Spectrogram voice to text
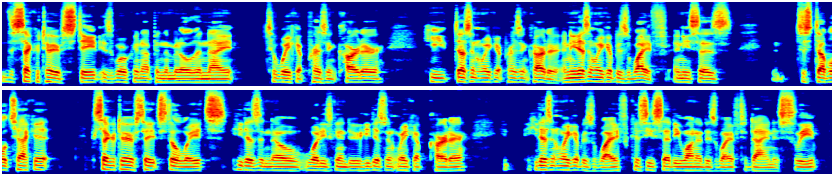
The Secretary of State is woken up in the middle of the night to wake up President Carter. He doesn't wake up President Carter, and he doesn't wake up his wife, and he says, "Just double check it." Secretary of State still waits. He doesn't know what he's going to do. He doesn't wake up Carter. He, he doesn't wake up his wife because he said he wanted his wife to die in his sleep.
